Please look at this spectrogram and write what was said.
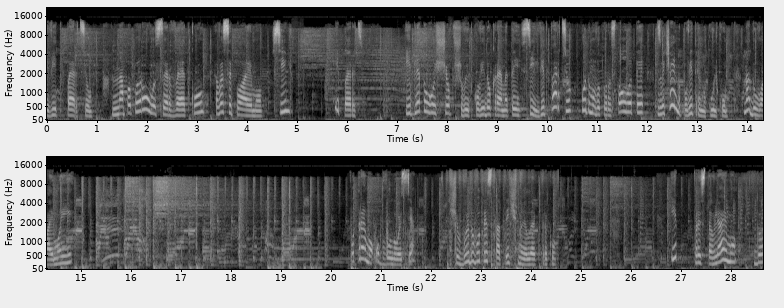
від перцю. На паперову серветку висипаємо сіль і перець. І для того, щоб швидко відокремити сіль від перцю, будемо використовувати звичайну повітряну кульку. Надуваємо її. Потремо об волосся, щоб видобути статичну електрику. І приставляємо до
